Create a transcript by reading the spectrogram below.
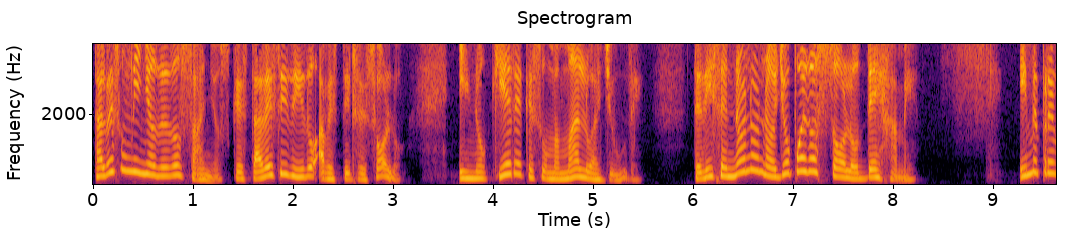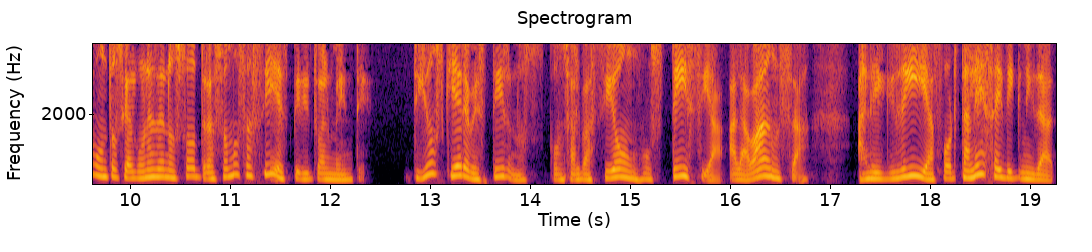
tal vez un niño de dos años, que está decidido a vestirse solo y no quiere que su mamá lo ayude. Te dice, no, no, no, yo puedo solo, déjame. Y me pregunto si algunas de nosotras somos así espiritualmente. Dios quiere vestirnos con salvación, justicia, alabanza, alegría, fortaleza y dignidad.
